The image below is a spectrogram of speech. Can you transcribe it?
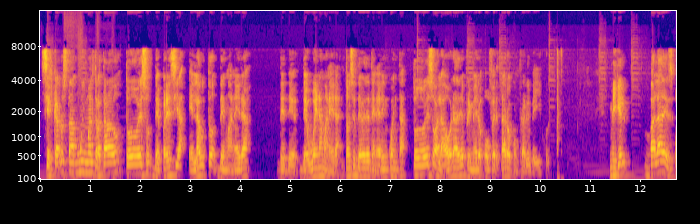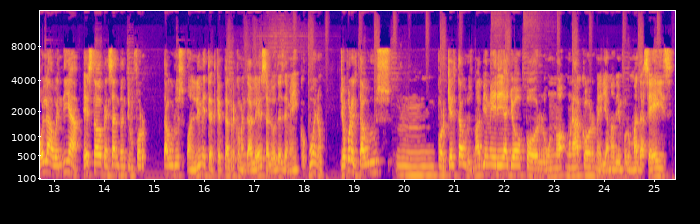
Si el carro está muy maltratado, todo eso deprecia el auto de manera de, buena manera. Entonces debe de tener en cuenta todo eso a la hora de primero ofertar o comprar el vehículo. Miguel Balades, hola, buen día. He estado pensando entre un Ford Taurus Unlimited. ¿Qué tal recomendable es? Saludos desde México. Bueno, yo por el Taurus, mm, ¿por qué el Taurus? Más bien me iría yo por un, un Accord, me iría más bien por un Mazda 6,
